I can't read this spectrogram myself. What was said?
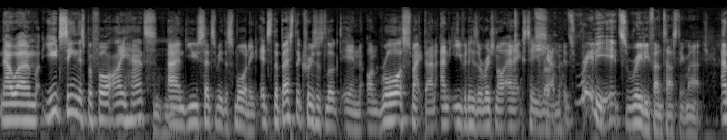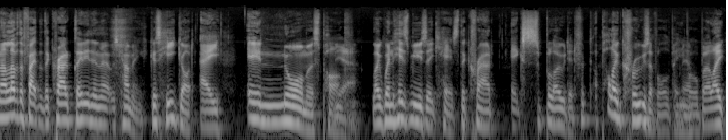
Now, um, you'd seen this before I had, Mm-hmm. and you said to me this morning, it's the best that Crews has looked in on Raw, SmackDown, and even his original NXT run. It's really, it's really fantastic match. And I love the fact that the crowd clearly didn't know it was coming because he got a enormous pop. Yeah. Like when his music hits, the crowd exploded for Apollo Crews of all people. But like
